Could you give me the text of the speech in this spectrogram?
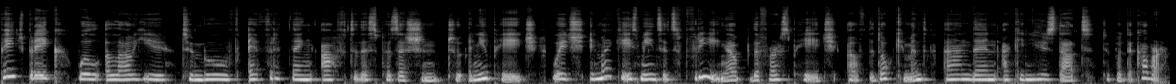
Page break will allow you to move everything after this position to a new page, which in my case means it's freeing up the first page of the document, and then I can use that to put the cover.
